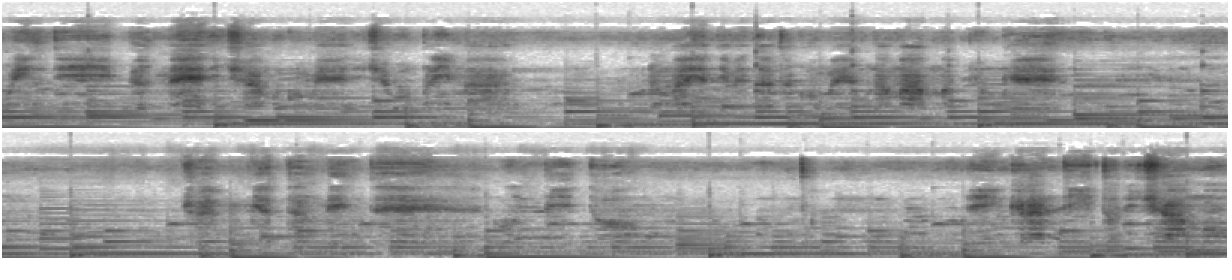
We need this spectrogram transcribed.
quindi per me, diciamo, come dicevo prima, oramai è diventata come una mamma più che cioè mi ha talmente colpito e ingrandito diciamo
